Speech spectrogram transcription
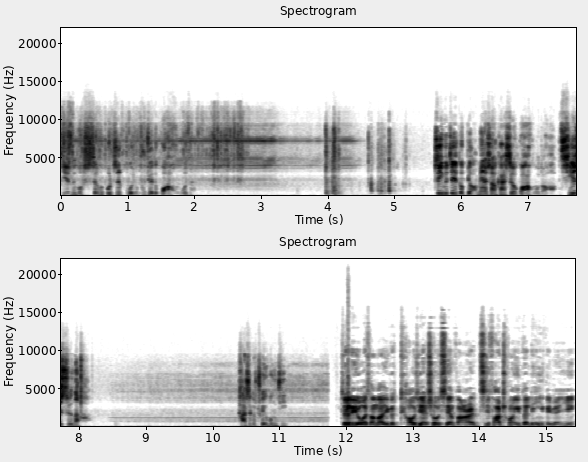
也能够神不知鬼不觉的刮胡子。至于这个表面上看是个刮胡刀，其实呢，它是个吹风机。这里我想到一个条件受限反而激发创意的另一个原因，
